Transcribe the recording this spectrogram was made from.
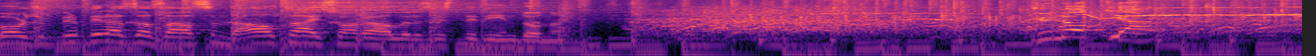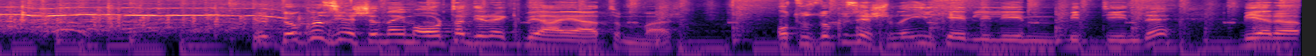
borcu bir- biraz azalsın da 6 ay sonra alırız istediğin donu. Külot ya. 49 yaşındayım. Orta direk bir hayatım var. 39 yaşımda ilk evliliğim bittiğinde bir ara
